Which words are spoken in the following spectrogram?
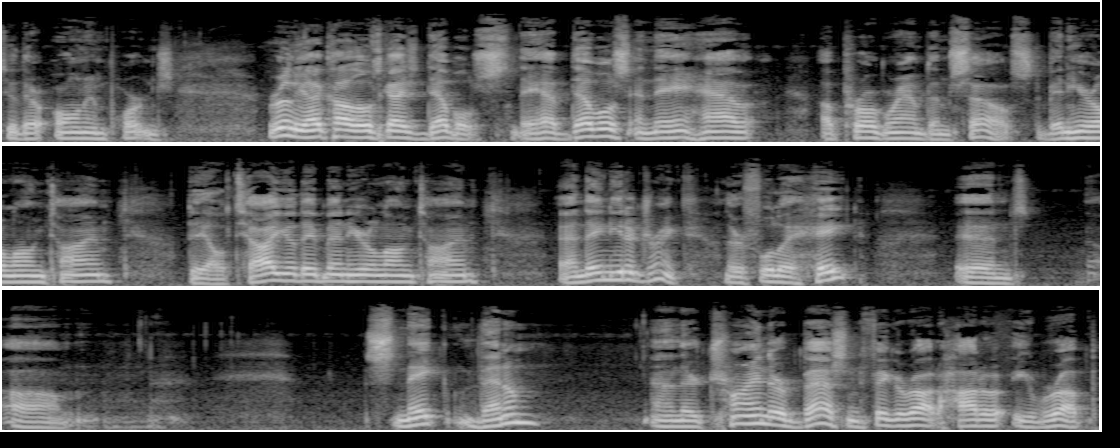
to their own importance. Really, I call those guys devils. They have devils and they have a program themselves. They've been here a long time. They'll tell you they've been here a long time and they need a drink. They're full of hate and um, snake venom and they're trying their best and figure out how to erupt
